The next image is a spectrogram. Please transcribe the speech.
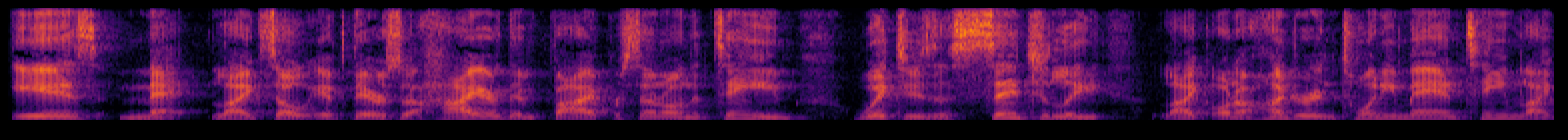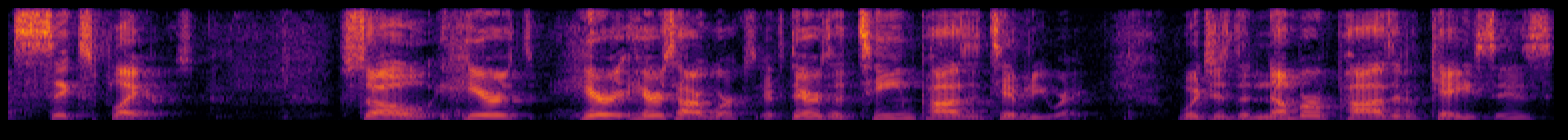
is met. Like, so if there's a higher than 5% on the team, which is essentially like on a 120 man team, like six players. So here's here, here's how it works. If there's a team positivity rate which is the number of positive cases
